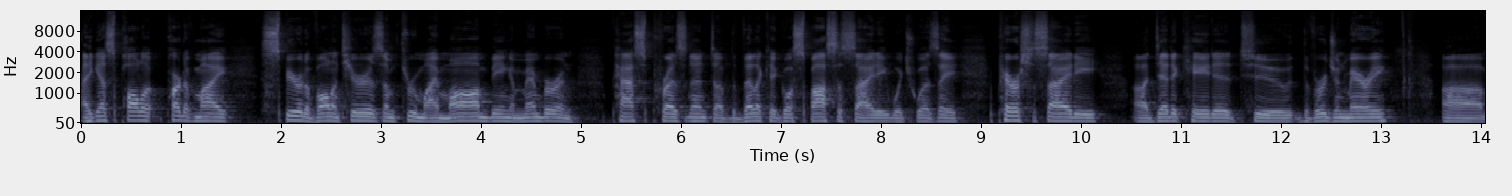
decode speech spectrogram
I guess part of my spirit of volunteerism through my mom being a member and past president of the Velika Gospa Society, which was a parish society uh, dedicated to the Virgin Mary. Uh,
